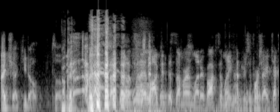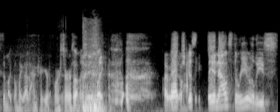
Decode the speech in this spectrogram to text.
I check. You don't. So. Okay. when, I, when, I- when I logged it this summer on Letterboxd, I'm like, Hunter's a four star. I texted him like, oh my god, Hunter, you're four stars on like it's like, I was Well, so just, they announced the re-release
